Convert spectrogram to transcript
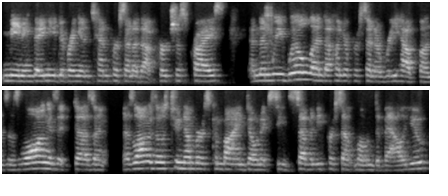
meaning they need to bring in ten percent of that purchase price. And then we will lend 100% of rehab funds as long as it doesn't as long as those two numbers combined don't exceed 70% loan to value.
